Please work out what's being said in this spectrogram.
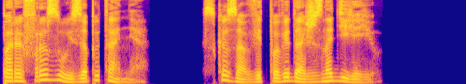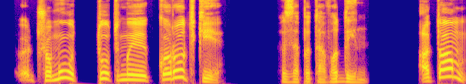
Перефразуй запитання, сказав відповідач з надією. Чому тут ми короткі? запитав один. А там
